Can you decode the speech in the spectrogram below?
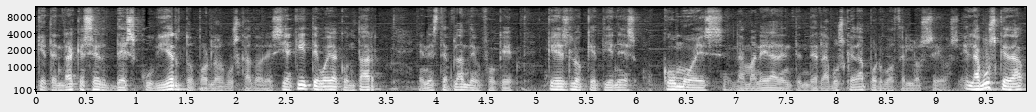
que tendrá que ser descubierto por los buscadores. Y aquí te voy a contar en este plan de enfoque qué es lo que tienes o cómo es la manera de entender la búsqueda por voz en los SEOs. En la búsqueda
